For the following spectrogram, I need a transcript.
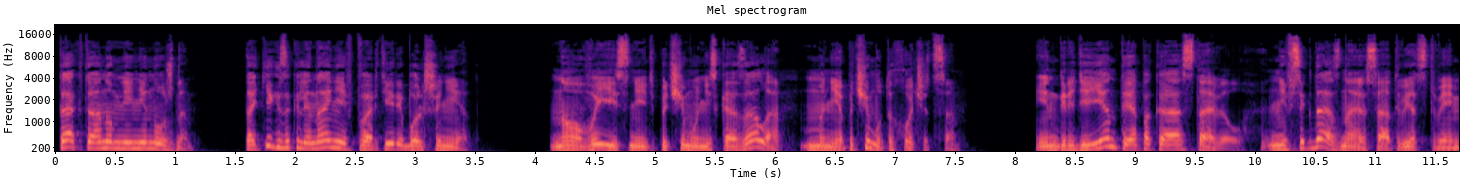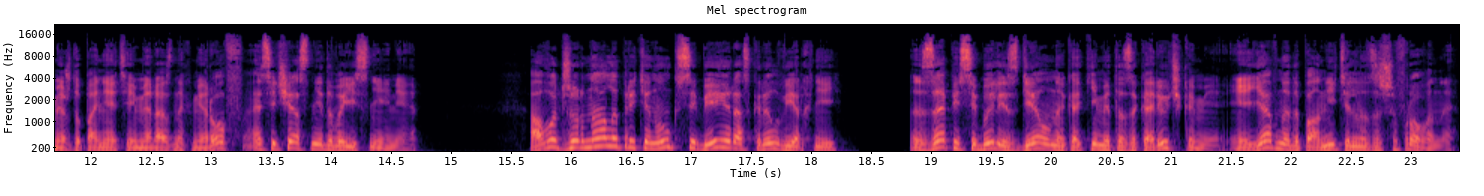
Так-то оно мне не нужно. Таких заклинаний в квартире больше нет. Но выяснить, почему не сказала, мне почему-то хочется. Ингредиенты я пока оставил. Не всегда знаю соответствие между понятиями разных миров, а сейчас не до выяснения. А вот журналы притянул к себе и раскрыл верхний. Записи были сделаны какими-то закорючками и явно дополнительно зашифрованы.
